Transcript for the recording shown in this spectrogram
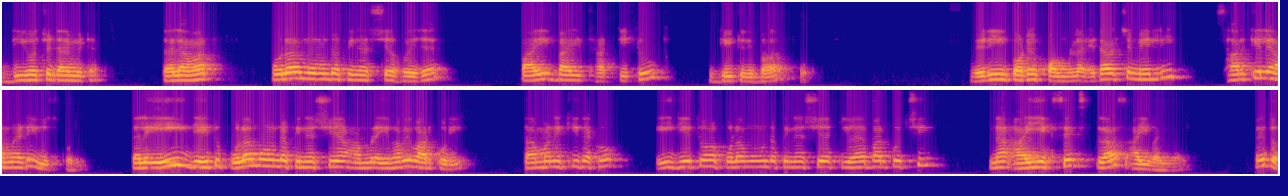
ডি হচ্ছে ডায়ামিটার তাহলে আমার পোলার মোমেন্ট অফ ইনার্শিয়া হয়ে যায় pi by thirty two D to the power four very important formula এটা হচ্ছে মেনলি সার্কেলে আমরা এটা ইউজ করি। তাহলে এই যেহেতু পোলার মোমেন্ট অফ ইনার্শিয়া আমরা এইভাবে বার করি, তার মানে কি দেখো? এই যেহেতু আমরা পোলার মোমেন্ট অফ ইনার্শিয়া কীভাবে বার করছি? না I X X plus I Y Y তাই তো?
